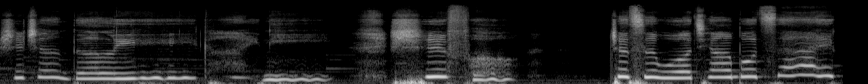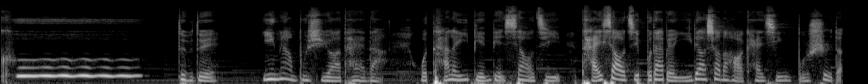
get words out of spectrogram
是真的离开你？是否这次我将不再哭？对不对？音量不需要太大，我抬了一点点笑肌。抬笑肌不代表一定要笑得好开心，不是的。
